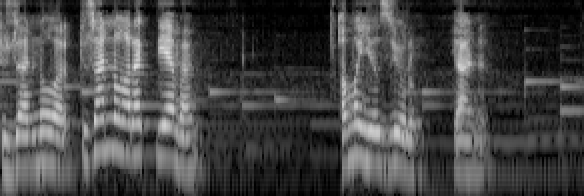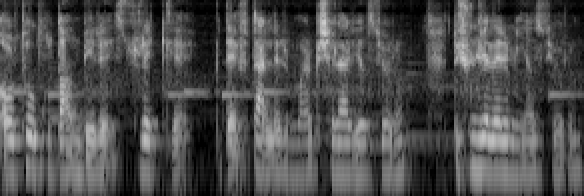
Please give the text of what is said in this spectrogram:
Düzenli olarak düzenli olarak diyemem. Ama yazıyorum. Yani ortaokuldan beri sürekli defterlerim var, bir şeyler yazıyorum. Düşüncelerimi yazıyorum.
